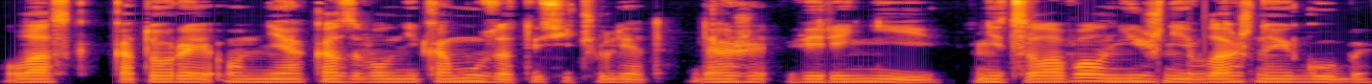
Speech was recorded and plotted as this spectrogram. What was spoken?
ласк, которые он не оказывал никому за тысячу лет, даже Верении. Не целовал нижние влажные губы.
